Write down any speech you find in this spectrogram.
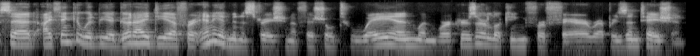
said, I think it would be a good idea for any administration official to weigh in when workers are looking for fair representation.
